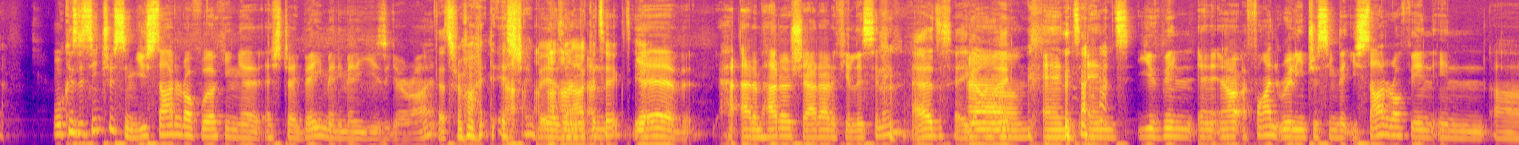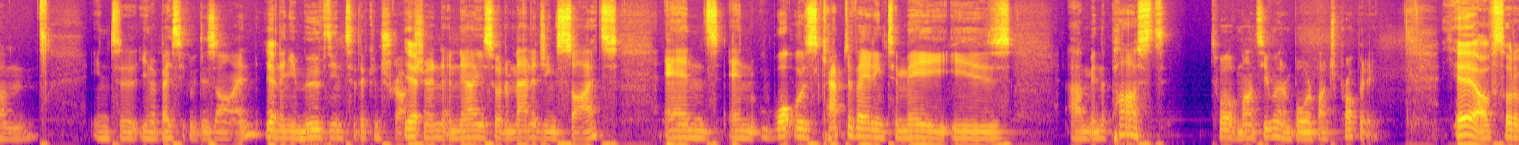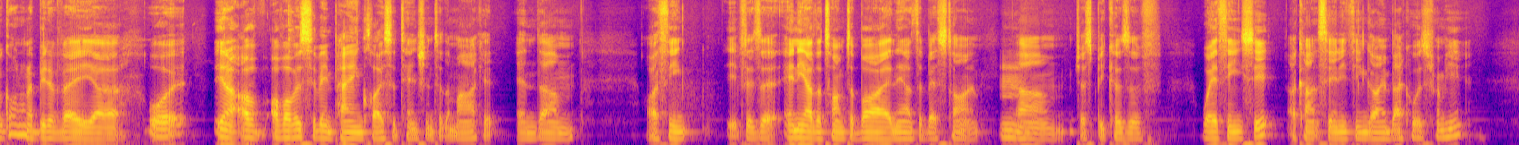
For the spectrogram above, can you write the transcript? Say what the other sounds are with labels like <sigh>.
Well, because it's interesting. You started off working at SJB many, many years ago, right? That's right. SJB uh, as an architect. yeah. yeah. Adam Haddo, shout out if you're listening. <laughs> Ads, how you going, um, mate? and <laughs> and you've been, and, and, I find it really interesting that you started off in in um, into you know basically design, yep. and then you moved into the construction, yep. and now you're sort of managing sites. And and what was captivating to me is um, in the past twelve months, you went and bought a bunch of property. Yeah, I've sort of gone on a bit of a, uh, or you know, I've, I've obviously been paying close attention to the market, and um, I think if there's a, any other time to buy, now's the best time. Mm. Um, just because of where things sit, I can't see anything going backwards from here.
